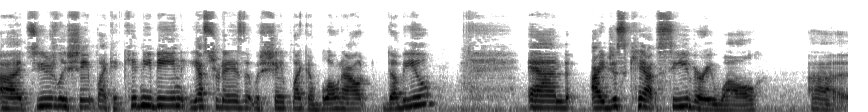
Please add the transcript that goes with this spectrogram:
uh, it's usually shaped like a kidney bean. Yesterday's it was shaped like a blown out W. And I just can't see very well uh,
